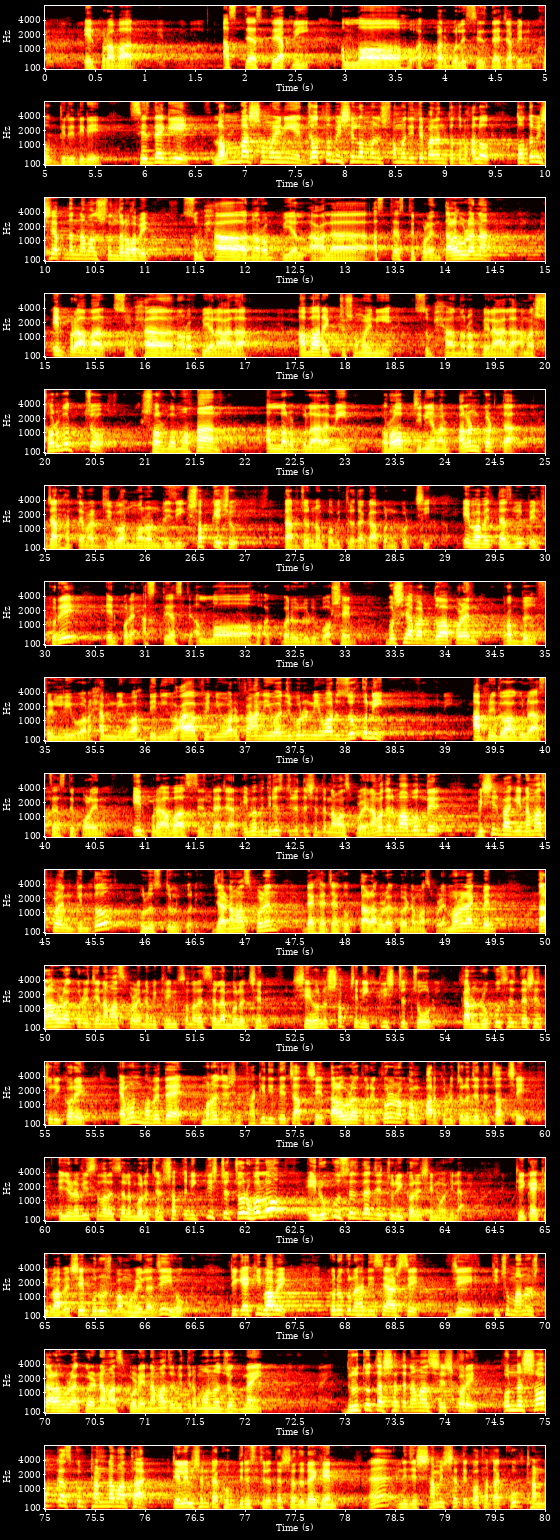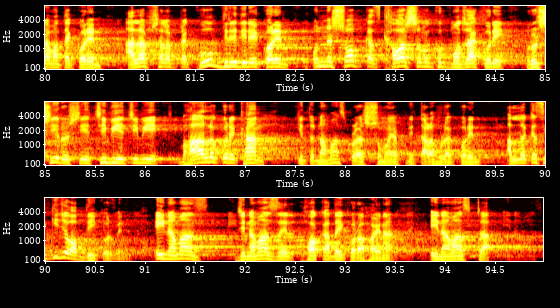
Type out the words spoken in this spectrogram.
এরপর আবার আস্তে আস্তে আপনি আল্লাহ আকবার বলে সেজদায় যাবেন। খুব ধীরে ধীরে সেজদায় গিয়ে লম্বা সময় নিয়ে যত বেশি লম্বা সময় দিতে পারেন, তত ভালো, তত বেশি আপনার নামাজ সুন্দর হবে। সুবহান রব্বিয়াল আলা। আস্তে আস্তে পড়েন, তাড়াহুড়া না। এরপর আবার সুবহান রব্বিয়াল আলা। আবার একটু সময় নিয়ে সুবহান রব্বিয়াল আলা। আমার সর্বোচ্চ, সর্বমহান আল্লাহ রব্বুল আলমিন, রব যিনি আমার পালনকর্তা, যার হাতে আমার জীবন, মরণ, রিজিক সবকিছু তার জন্য পবিত্রতা জ্ঞাপন করছি। এভাবে তাজবি পেশ করে এরপরে আস্তে আস্তে আল্লাহ আকবর উলুরে বসেন। বসে আবার দোয়া পড়েন, রব্বে ফিরলি ওয়ার হামনি ওয়াহদিনী ওয়াফিনী ওয়ারফানি ওয়াজবরুনি ওয়ার জুকনি আপনি দোয়াগুলো আস্তে আস্তে পড়েন। এরপরে আবার সেজদা যান। এভাবে ধীরস্থিরতার সাথে নামাজ পড়েন। আমাদের মা বোনদের বেশিরভাগই নামাজ পড়েন কিন্তু হুলস্থুল করে। যারা নামাজ পড়েন, দেখা যায় খুব তাড়াহুড়া করে নামাজ পড়েন। মনে রাখবেন, তাড়াহুড়া করে যে নামাজ পড়ে নবী করিম সাল্লাহ সাল্লাম বলেছেন, সে হলো সবচেয়ে নিকৃষ্ট চোর। কারণ রুকু, সেজদা সে চুরি করে, এমনভাবে দেয়, মনে হয় সে ফাঁকি দিতে চাচ্ছে, তাড়াহুড়া করে কোনো রকম পার করে চলে যেতে চাচ্ছে। এই জন্য নবী সাল্লাহ সাল্লাম বলেছেন, সবচেয়ে নিকৃষ্ট চোর হলো এই রুকু, সেজদা যে চুরি করে সেই মহিলা। ঠিক একইভাবে সে পুরুষ বা মহিলা যেই হোক, ঠিক একইভাবে কোনো কোনো হাদিসে আসছে যে কিছু মানুষ তাড়াহুড়া করে নামাজ পড়ে, নামাজের ভিতরে মনোযোগ নাই, দ্রুততার সাথে নামাজ শেষ করে, অন্য সব কাজ খুব ঠান্ডা মাথায়, টেলিভিশনটা খুব ধীরস্থিরতার সাথে দেখেন হ্যাঁ? নিজের স্বামীর সাথে কথাটা খুব ঠান্ডা মাথায় করেন আলাপ সালাপটা খুব ধীরে ধীরে করেন, অন্য সব কাজ খাওয়ার সময় খুব মজা করে, রসিয়ে রসিয়ে, চিবিয়ে চিবিয়ে ভালো করে খান, কিন্তু নামাজ পড়ার সময় আপনি তাড়াহুড়া করেন, আল্লাহর কাছে কি জবাবদিহি করবেন? এই নামাজ যে নামাজের হক আদায় করা হয় না। এই নামাজটা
